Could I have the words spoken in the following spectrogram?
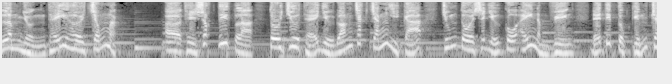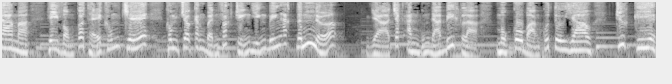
Lâm Nhuận thấy hơi chóng mặt. Ờ thì rất tiếc là tôi chưa thể dự đoán chắc chắn gì cả. Chúng tôi sẽ giữ cô ấy nằm viện Để tiếp tục kiểm tra mà Hy vọng có thể khống chế, Không cho căn bệnh phát triển diễn biến ác tính nữa. Và chắc anh cũng đã biết là Một cô bạn của Tư Giao Trước kia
